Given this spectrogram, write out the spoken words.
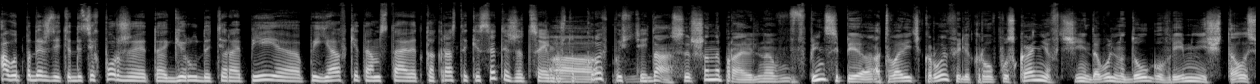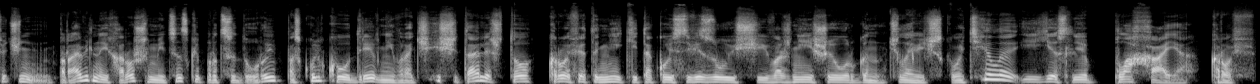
А вот подождите, до сих пор же это герудотерапия, пиявки там ставят как раз-таки с этой же целью, чтобы А, кровь пустить? Да, совершенно правильно. В в принципе, отварить кровь или кровопускание в течение довольно долгого времени считалось очень правильной и хорошей медицинской процедурой, поскольку древние врачи считали, что кровь – это некий такой связующий, важнейший орган человеческого тела, и если плохая кровь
